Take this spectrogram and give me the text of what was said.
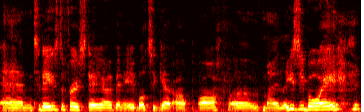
and today's the first day I've been able to get up off of my La-Z-Boy.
